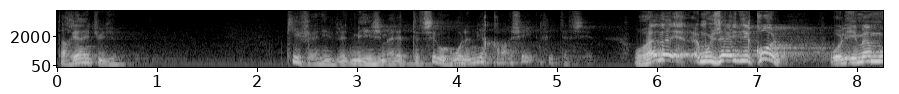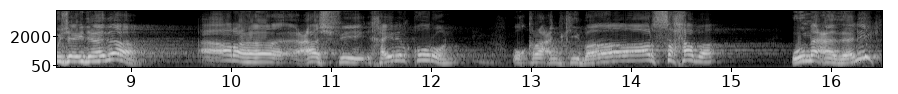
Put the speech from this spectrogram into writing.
Tu n'as rien étudié. كيف يعني بنادم يهجم على التفسير وهو لم يقرا شيئا في التفسير وهذا مجاهد يقول والامام مجاهد هذا راه عاش في خير القرون وقرا عند كبار الصحابه ومع ذلك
